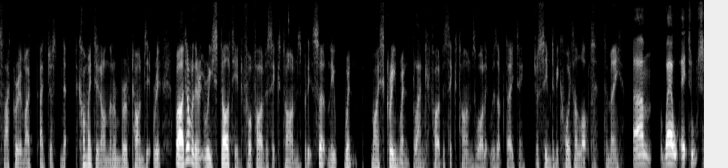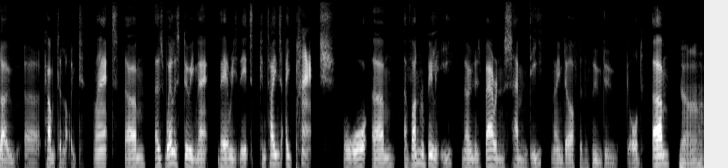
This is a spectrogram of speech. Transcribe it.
Slack room, I, I just commented on the number of times it. Re- well, I don't know whether it restarted for five or six times, but it certainly went. My screen went blank five or six times while it was updating. Just seemed to be quite a lot to me. Um, well, it's also uh, come to light that, um, as well as doing that, there is it contains a patch for um, a vulnerability known as Baron Samedi, named after the voodoo god. Um, Yeah.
